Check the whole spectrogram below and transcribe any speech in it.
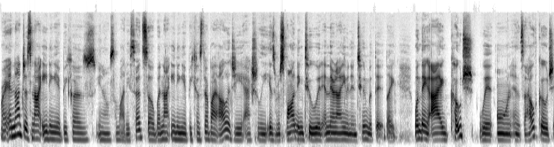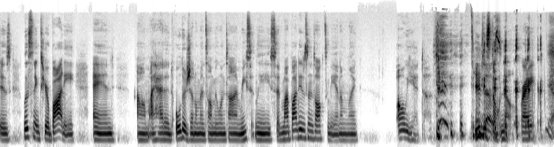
Right, and not just not eating it because you know somebody said so, but not eating it because their biology actually is responding to it, and they're not even in tune with it. Like one thing I coach with on as a health coach is listening to your body. And um, I had an older gentleman tell me one time recently. He said, "My body doesn't talk to me," and I'm like, Oh yeah, it does. you just don't know, right? yeah.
